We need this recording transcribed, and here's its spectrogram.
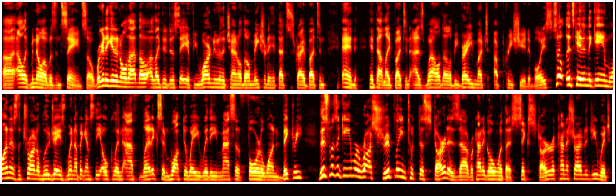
uh, Alek Manoah was insane. So we're going to get into all that, though. I'd like to just say if you are new to the channel, though, make sure to hit that subscribe button and hit that like button as well. That'll be very much appreciated, boys. So let's get into game one as the Toronto Blue Jays went up against the Oakland Athletics and walked away with a massive 4-1 victory. This was a game where Ross Stripling took the start as uh, we're kind of going with a six starter kind of strategy, which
